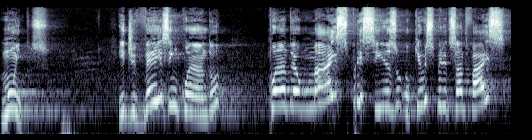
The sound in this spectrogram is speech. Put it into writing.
Muitos. E de vez em quando, quando eu mais preciso, o que o Espírito Santo faz?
